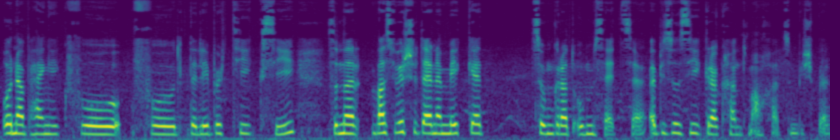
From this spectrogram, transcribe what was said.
unabhängig von, von der Liberty gewesen, sondern was würdest du denen mitgeben, um gerade umsetzen? Etwas, was sie gerade machen können, zum Beispiel.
